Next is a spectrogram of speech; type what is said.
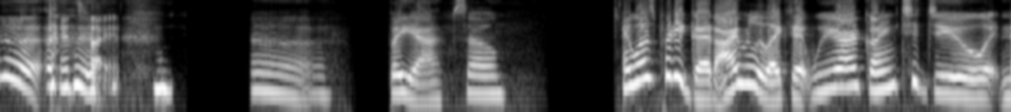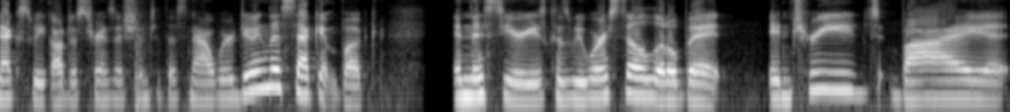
Yeah, it's fine. Uh, but yeah, so It was pretty good. I really liked it. We are going to do next week. I'll just transition to this now. We're doing the second book in this series because we were still a little bit intrigued by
